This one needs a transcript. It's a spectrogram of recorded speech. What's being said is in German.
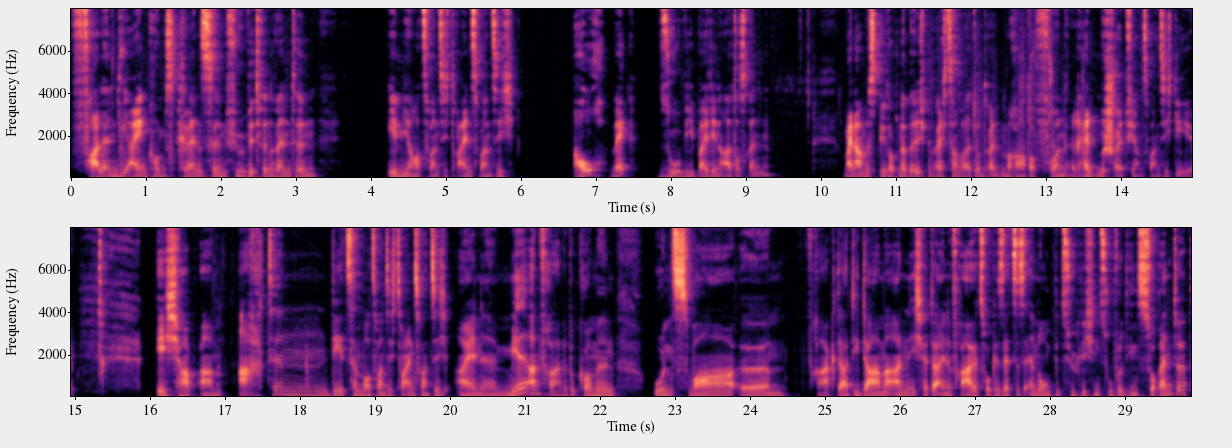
fallen die Einkommensgrenzen für Witwenrenten im Jahr 2023 auch weg, so wie bei den Altersrenten? Mein Name ist Peter Knöppel, ich bin Rechtsanwalt und Rentenberater von Rentenbescheid24.de. Ich habe am 8. Dezember 2022 eine Mailanfrage bekommen und zwar ähm, fragt da die Dame an, ich hätte eine Frage zur Gesetzesänderung bezüglich Hinzuverdienst zur Rente.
